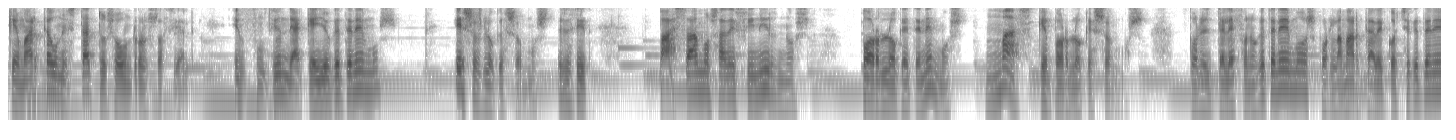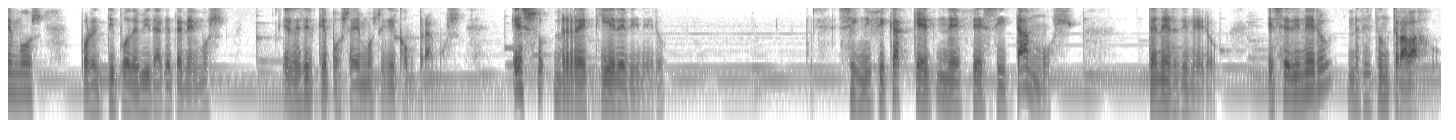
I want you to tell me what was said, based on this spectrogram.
que marca un estatus o un rol social. En función de aquello que tenemos, eso es lo que somos. Es decir, pasamos a definirnos por lo que tenemos, más que por lo que somos, por el teléfono que tenemos, por la marca de coche que tenemos, por el tipo de vida que tenemos, es decir, que poseemos y que compramos. Eso requiere dinero. Significa que necesitamos tener dinero. Ese dinero necesita un trabajo,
